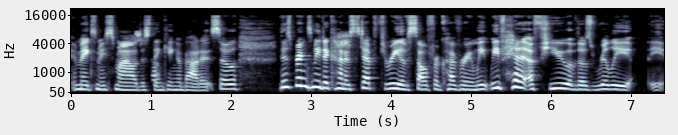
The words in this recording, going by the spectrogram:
it makes me smile just thinking about it. So this brings me to kind of step three of self recovery and we, we've hit a few of those really eh,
